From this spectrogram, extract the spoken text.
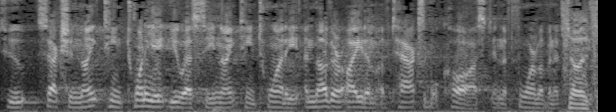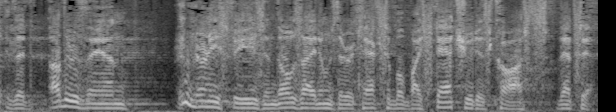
to section 1928 USC 1920 another item of taxable cost in the form of an So it's that other than attorney's fees and those items that are taxable by statute as costs, that's it.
